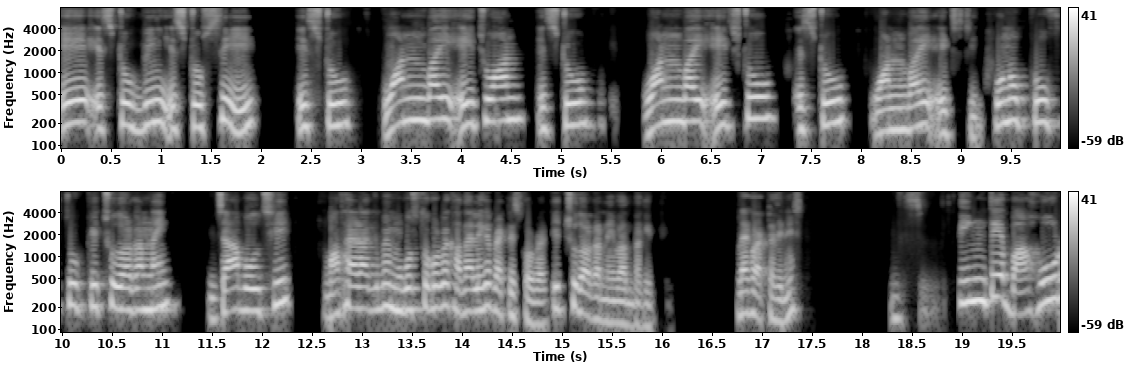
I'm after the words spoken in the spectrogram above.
A is to B is to C is to one by H one is to one by H two is to one by H three কোনো প্রুফ টুফ কিচ্ছু দরকার নাই, যা বলছি মাথায় রাখবে, মুখস্থ করবে, খাতায় লিখে প্র্যাকটিস করবে, কিচ্ছু দরকার নেই বাদ বাকি দেখো একটা জিনিস তিনটে বাহুর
